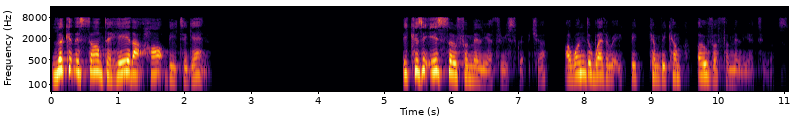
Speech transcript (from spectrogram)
look at this psalm, to hear that heartbeat again. Because it is so familiar through Scripture, I wonder whether it be, can become over familiar to us.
